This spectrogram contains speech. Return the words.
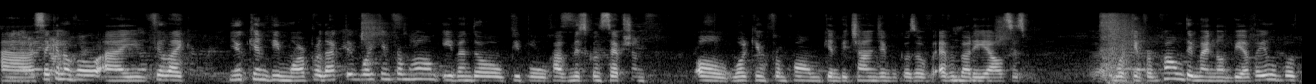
Uh, second of all, I feel like you can be more productive working from home, even though people have misconception, oh, working from home can be challenging because of everybody else is uh, working from home, they might not be available.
